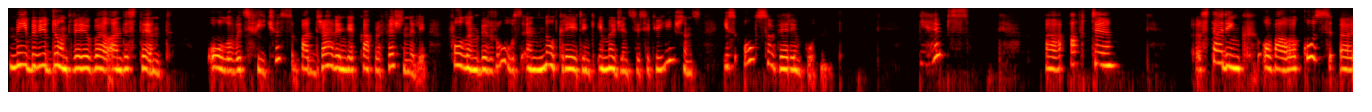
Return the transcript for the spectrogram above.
Maybe we don't very well understand all of its features, but driving a car professionally, following the rules, and not creating emergency situations is also very important. Perhaps after studying of our course, uh,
